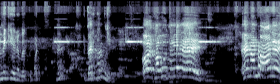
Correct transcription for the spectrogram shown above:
আমি খেয়ে নেব একটু পরে। হ্যাঁ? বেটা খাবে? ওই খাব তাহলে। রে এই নন্দ আরে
